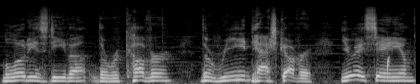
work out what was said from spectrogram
Melodious Diva, the Recover, the Reed Dash Cover, UA Stadium.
